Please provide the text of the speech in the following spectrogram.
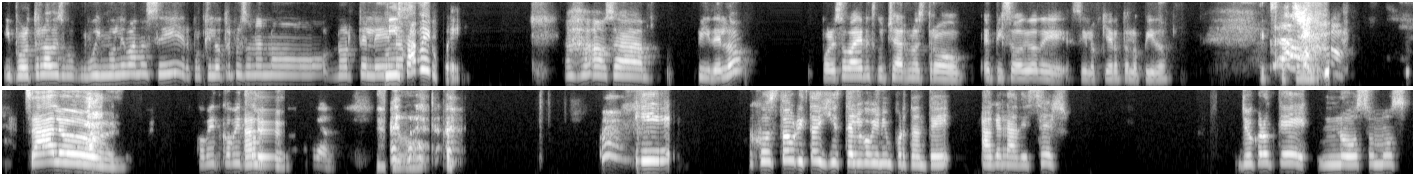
Y por otro lado es, güey, no le van a hacer, porque la otra persona no, no te lee. Ni sabe, güey. Ajá, o sea, pídelo. Por eso vayan a escuchar nuestro episodio de Si lo quiero, te lo pido. Exactamente. ¡Salud! COVID, COVID, COVID. Y justo ahorita dijiste algo bien importante, agradecer. Yo creo que no somos,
